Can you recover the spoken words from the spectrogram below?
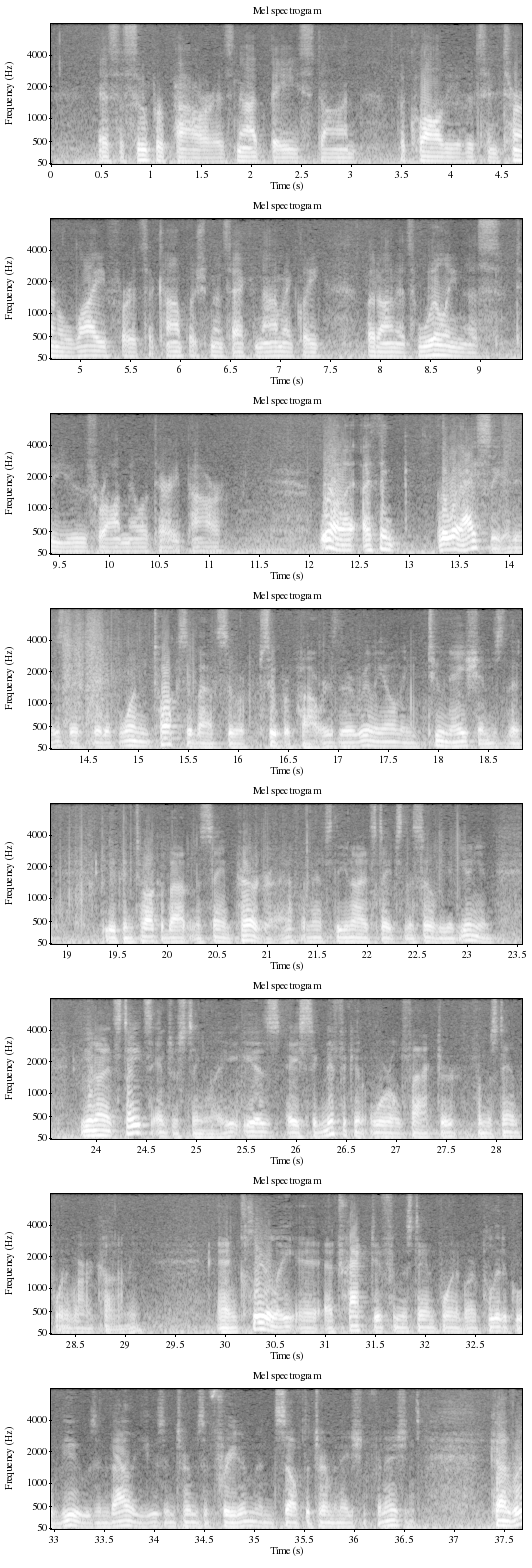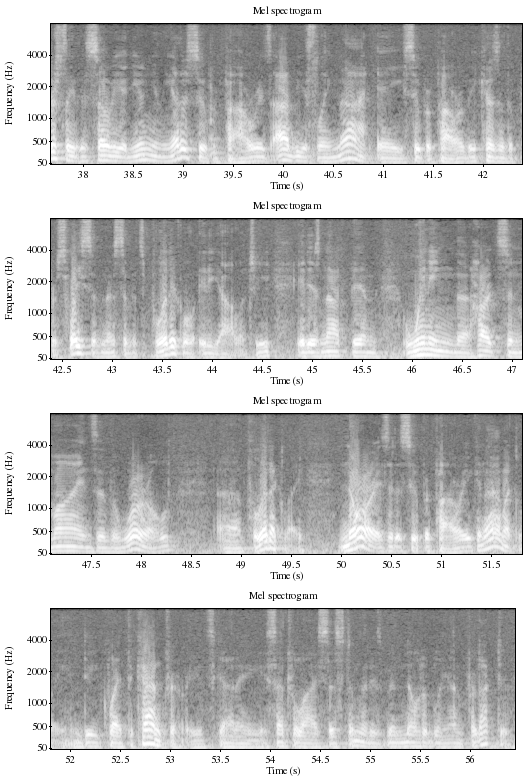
as a superpower is not based on the quality of its internal life or its accomplishments economically, but on its willingness to use raw military power? Well, I, I think the way I see it is that, that if one talks about super, superpowers, there are really only two nations that you can talk about in the same paragraph, and that's the United States and the Soviet Union. The United States, interestingly, is a significant world factor from the standpoint of our economy and clearly uh, attractive from the standpoint of our political views and values in terms of freedom and self-determination for nations. Conversely, the Soviet Union, the other superpower, is obviously not a superpower because of the persuasiveness of its political ideology. It has not been winning the hearts and minds of the world uh, politically, nor is it a superpower economically. Indeed, quite the contrary. It's got a centralized system that has been notably unproductive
